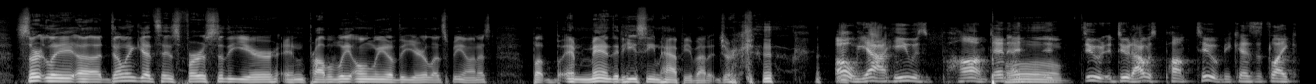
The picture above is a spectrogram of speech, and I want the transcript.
certainly uh, Dillon gets his first of the year and probably only of the year. Let's be honest. But and man, did he seem happy about it, jerk. oh yeah, he was pumped, and, and, dude, dude, I was pumped too because it's like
